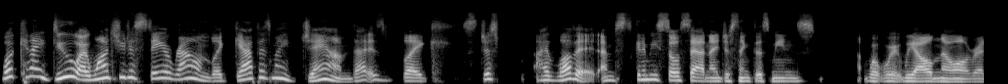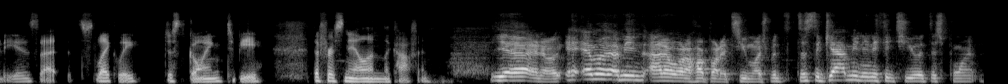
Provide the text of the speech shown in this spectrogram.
what can I do? I want you to stay around. Like Gap is my jam. That is like just I love it. I'm going to be so sad and I just think this means what we all know already is that it's likely just going to be the first nail in the coffin. Yeah, I know. Emma, I mean, I don't want to harp on it too much, but does the Gap mean anything to you at this point?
